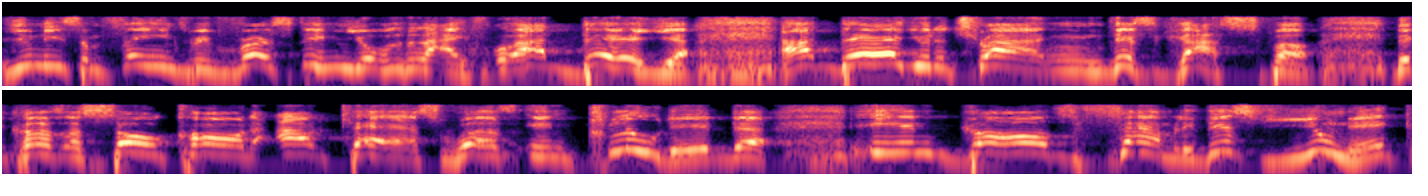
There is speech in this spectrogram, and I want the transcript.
you need some things reversed in your life. Well, I dare you. I dare you to try this gospel because a so-called outcast was included in God's family. This eunuch,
